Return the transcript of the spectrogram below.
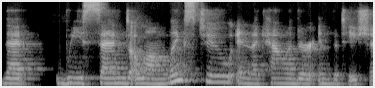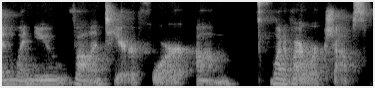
that we send along links to in the calendar invitation when you volunteer for um, one of our workshops.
